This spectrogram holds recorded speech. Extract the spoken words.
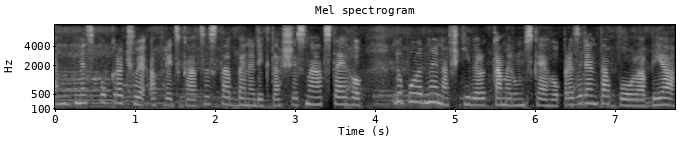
Dnem dnes pokračuje africká cesta Benedikta XVI. Dopoledne navštívil kamerunského prezidenta Paula Bia.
